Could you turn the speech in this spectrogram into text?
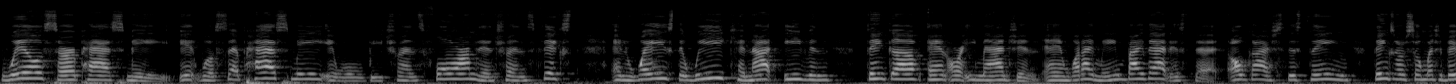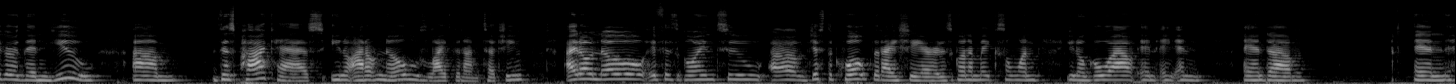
will surpass me? It will surpass me. It will be transformed and transfixed in ways that we cannot even think of and or imagine. And what I mean by that is that oh gosh, this thing things are so much bigger than you. Um, this podcast, you know, I don't know whose life that I'm touching. I don't know if it's going to uh, just the quote that I shared is going to make someone you know go out and and and and um, and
